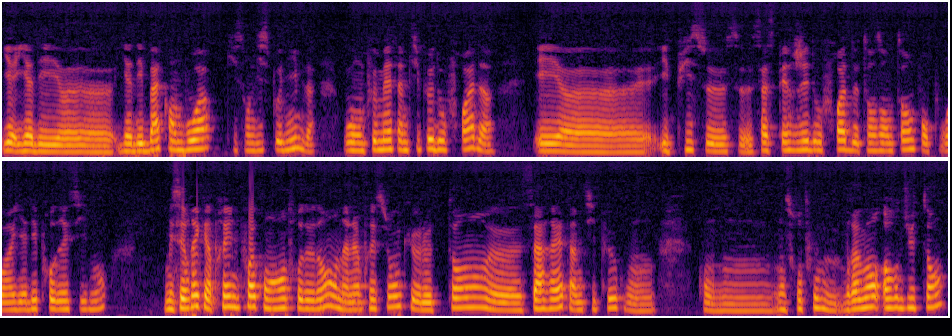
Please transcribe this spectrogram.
Il y a, y a, des euh, il y a des bacs en bois qui sont disponibles où on peut mettre un petit peu d'eau froide et euh, et puis s'asperger d'eau froide de temps en temps pour pouvoir y aller progressivement. Mais c'est vrai qu'après une fois qu'on rentre dedans, on a l'impression que le temps euh, s'arrête un petit peu, qu'on qu'on on se retrouve vraiment hors du temps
